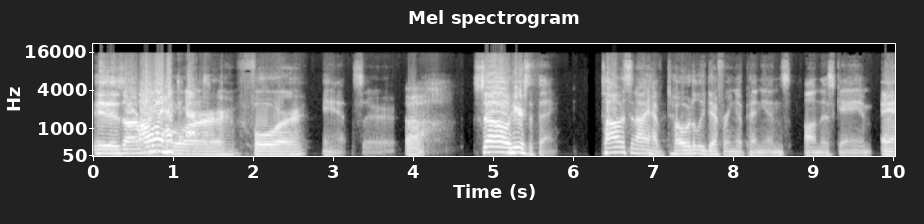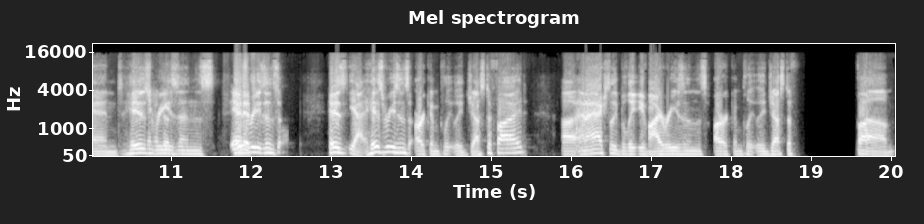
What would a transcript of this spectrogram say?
It is armor All I have to for for answer. Ugh. So here's the thing. Thomas and I have totally differing opinions on this game, and his And reasons, his reasons, his yeah, his reasons are completely justified, uh, and I actually believe my reasons are completely justified. Um,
